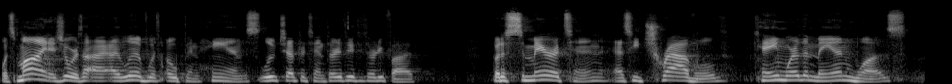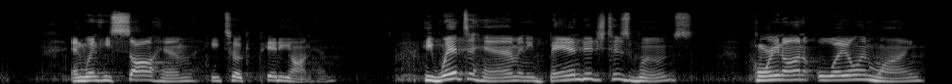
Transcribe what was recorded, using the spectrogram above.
What's mine is yours. I, I live with open hands. Luke chapter 10, 33 through 35. But a Samaritan, as he traveled, came where the man was. And when he saw him, he took pity on him. He went to him and he bandaged his wounds, pouring on oil and wine.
